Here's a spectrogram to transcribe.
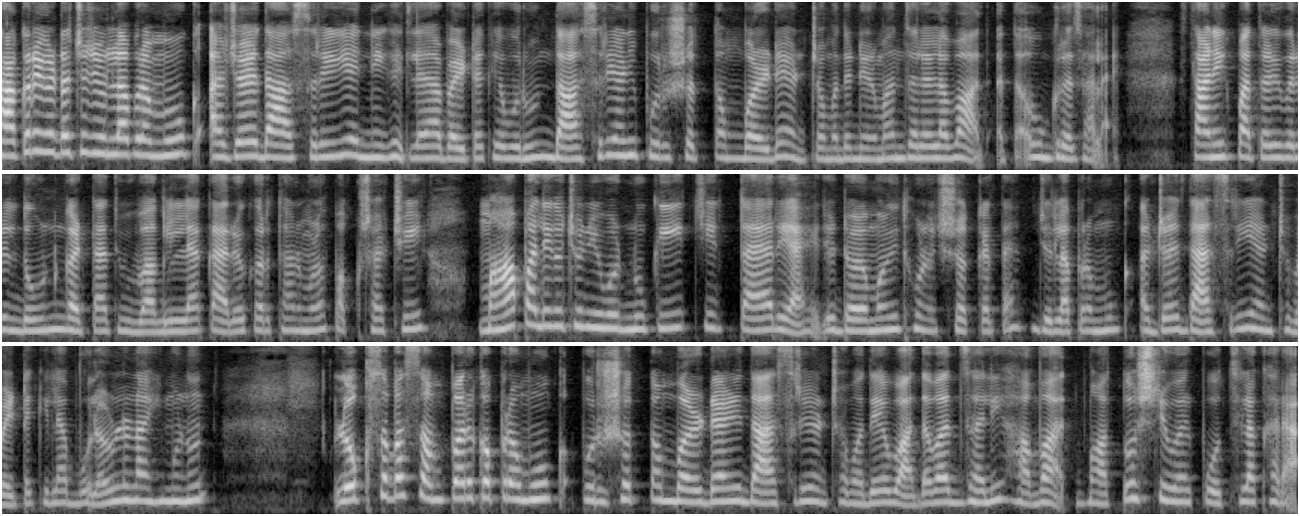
ठाकरे गटाचे जिल्हाप्रमुख अजय दासरी यांनी घेतलेल्या बैठकीवरून दासरी आणि पुरुषोत्तम बर्डे यांच्यामध्ये निर्माण झालेला वाद आता उग्र झाला आहे स्थानिक पातळीवरील दोन गटात विभागलेल्या कार्यकर्त्यांमुळे पक्षाची महापालिकेच्या निवडणुकीची तयारी आहे जी डळमळीत होण्याची शक्यता आहे. जिल्हा प्रमुख अजय दासरी यांच्या बैठकीला बोलावलं नाही म्हणून लोकसभा संपर्क प्रमुख पुरुषोत्तम बर्डे आणि दासरी यांच्यामध्ये वादावाद झाली. हा वाद मातोश्रीवर पोचला खरा.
